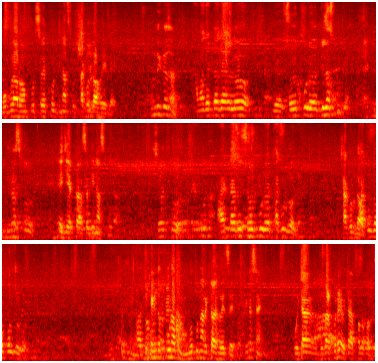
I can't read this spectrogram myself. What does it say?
বগুড়া রংপুর সৈয়দপুর দিনাজপুর ঠাকুরগাঁও হয়ে যায়। কোন দিক দিয়ে যান? আমাদের টাকা হলো সৈয়দপুর দিনাজপুর দিনাজপুর। এই যে একটা আছে দিনাজপুর। সৈয়দপুর। আর একটা আছে সৈয়দপুর ঠাকুরগঞ্জ। ঠাকুরগাঁও। ঠাকুরগাঁও পঞ্চগড়। এটা কিন্তু পুরাতন নতুন আরেকটা হয়েছে ঠিক আছে? ওইটা জোগাড় করে ওইটা ফলো করবে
